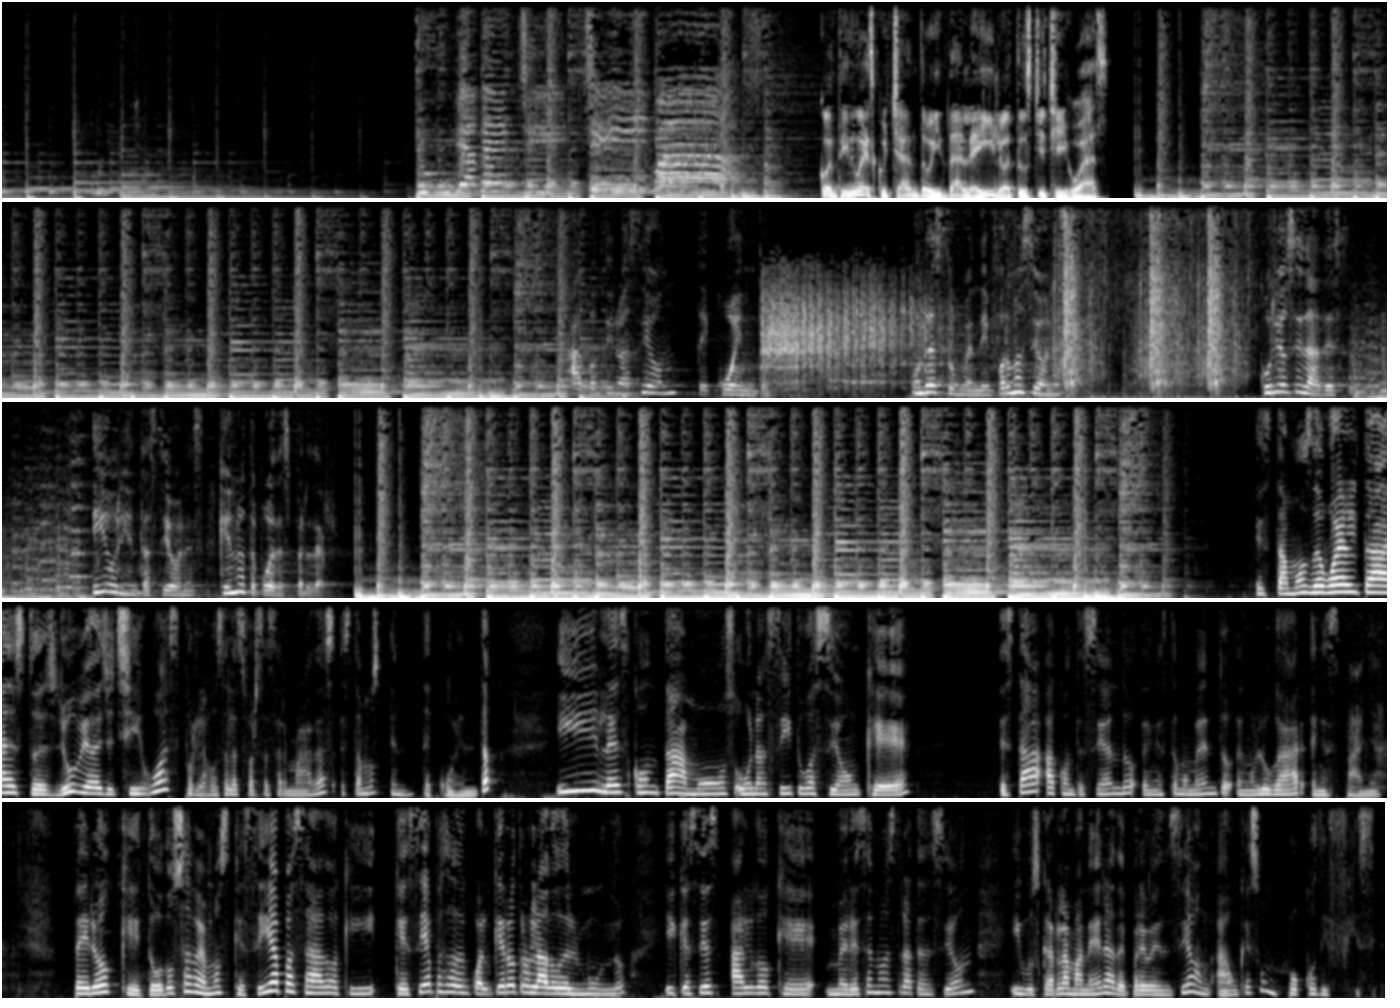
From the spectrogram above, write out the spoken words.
Continúa escuchando y dale hilo a tus chichiguas. A continuación, te cuento un resumen de informaciones, curiosidades y orientaciones que no te puedes perder. Estamos de vuelta, esto es Lluvia de Chichiguas por la voz de las Fuerzas Armadas. Estamos en Te Cuento y les contamos una situación que está aconteciendo en este momento en un lugar en España, pero que todos sabemos que sí ha pasado aquí, que sí ha pasado en cualquier otro lado del mundo y que sí es algo que merece nuestra atención y buscar la manera de prevención, aunque es un poco difícil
